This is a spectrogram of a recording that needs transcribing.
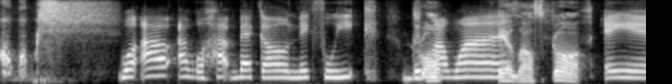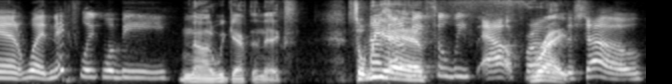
well, I I will hop back on next week with Drunk my wine. As a skunk. And what next week will be? Nah, the week after next. So no, we have two weeks out from right. the show.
